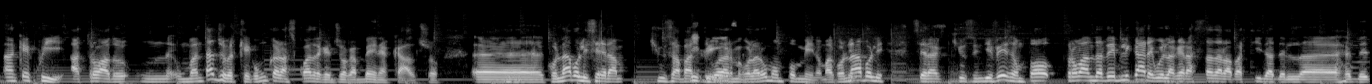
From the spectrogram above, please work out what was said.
anche qui ha trovato un, un, vantaggio perché comunque è una squadra che gioca bene a calcio. Eh, mm. Col Napoli si era chiusa particolarmente, con la Roma un po' meno, ma con Napoli si era chiuso in difesa un po' provando a replicare quella che era stata la partita del de,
